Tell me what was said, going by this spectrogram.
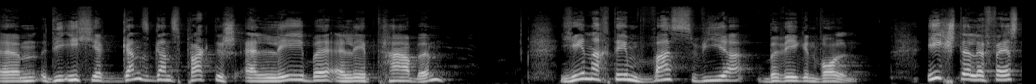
ähm, die ich hier ganz, ganz praktisch erlebe, erlebt habe. Je nachdem, was wir bewegen wollen. Ich stelle fest,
